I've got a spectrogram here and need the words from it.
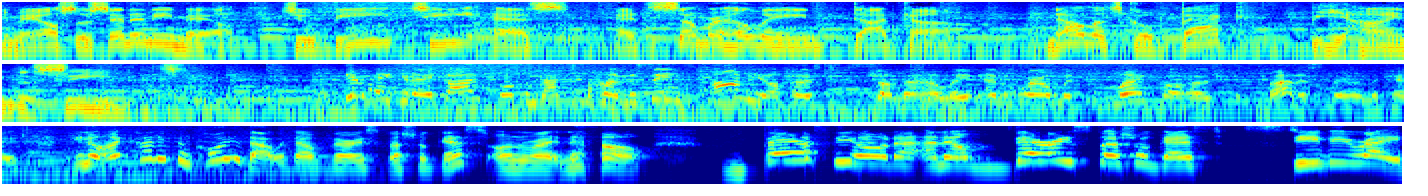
You may also send an email to bts at summerhelene.com. Now let's go back behind the scenes. G'day, g'day, guys. Welcome back to Behind the Scenes. I'm your host, Summer Helene, and we're on with my co-host, the baddest bear in the cage. You know, I can't even call you that with our very special guest on right now, Bear Fiorda, and our very special guest, Stevie Ray.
